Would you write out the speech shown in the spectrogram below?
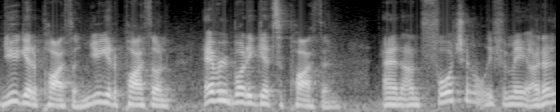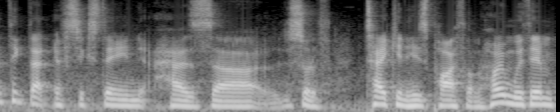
you get a Python, you get a Python, everybody gets a Python. And unfortunately for me, I don't think that F16 has uh, sort of taken his Python home with him.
